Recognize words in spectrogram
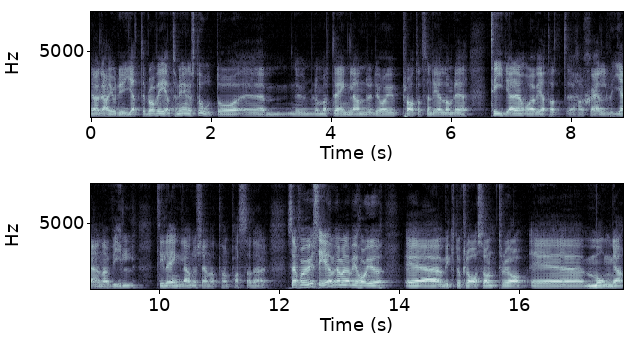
Ja, han gjorde en jättebra VM-turnering i stort. Och, eh, nu när de mötte England, det har ju pratats en del om det tidigare. Och jag vet att han själv gärna vill till England och känner att han passar där. Sen får vi ju se. Jag menar, vi har ju eh, Viktor Claesson, tror jag. Eh, många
